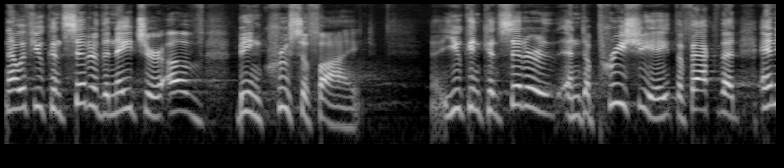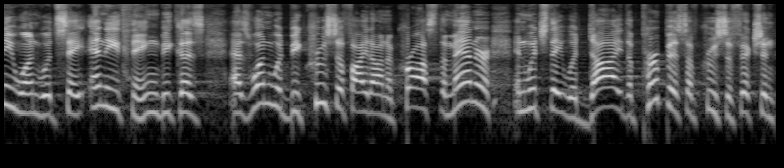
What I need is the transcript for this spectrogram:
Now, if you consider the nature of being crucified, you can consider and appreciate the fact that anyone would say anything because, as one would be crucified on a cross, the manner in which they would die, the purpose of crucifixion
